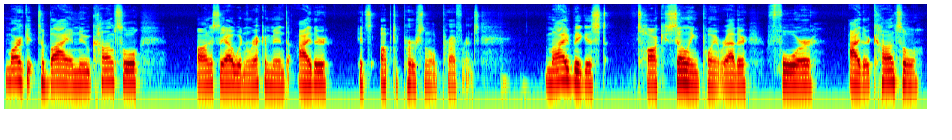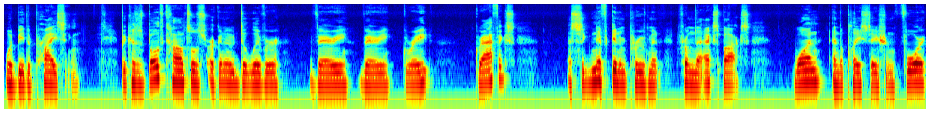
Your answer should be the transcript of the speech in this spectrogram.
market to buy a new console, honestly, I wouldn't recommend either. It's up to personal preference. My biggest talk selling point rather for either console would be the pricing because both consoles are going to deliver very very great graphics, a significant improvement from the Xbox 1 and the PlayStation 4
